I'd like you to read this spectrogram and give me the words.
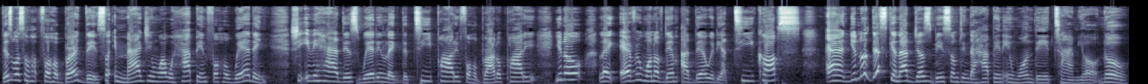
This was for her birthday. So imagine what would happen for her wedding. She even had this wedding, like the tea party for her bridal party. You know, like every one of them are there with their teacups and you know, this cannot just be something that happened in one day time, y'all. No.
